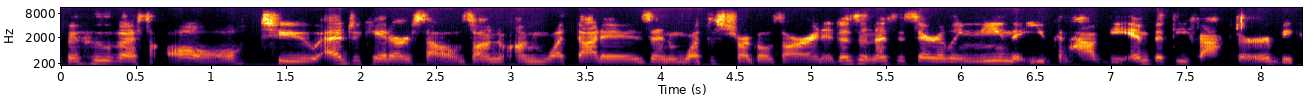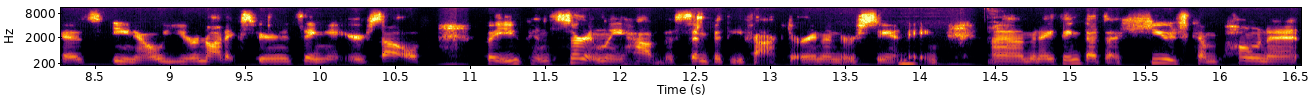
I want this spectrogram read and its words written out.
behoove us all to educate ourselves on, on what that is and what the struggles are. And it doesn't necessarily mean that you can have the empathy factor because, you know, you're not experiencing it yourself, but you can certainly have the sympathy factor and understanding. Um, and I think that's a huge component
